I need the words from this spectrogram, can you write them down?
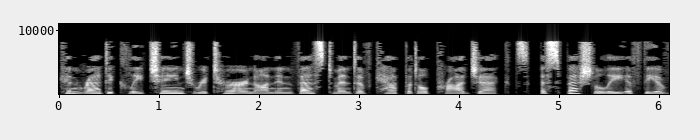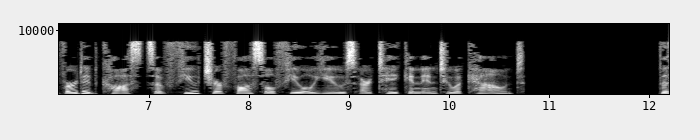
can radically change return on investment of capital projects, especially if the averted costs of future fossil fuel use are taken into account. The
